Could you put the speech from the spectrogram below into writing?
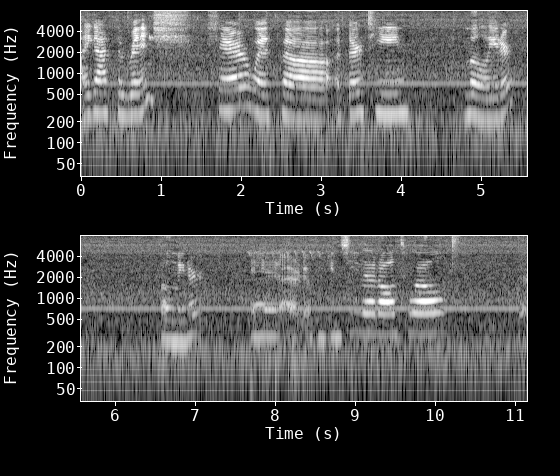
I got the wrench share with uh, a 13 milliliter millimeter and I don't know if you can see that all too well 13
